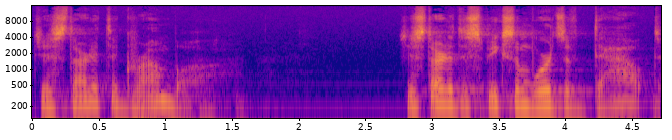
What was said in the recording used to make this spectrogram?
just started to grumble, just started to speak some words of doubt,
